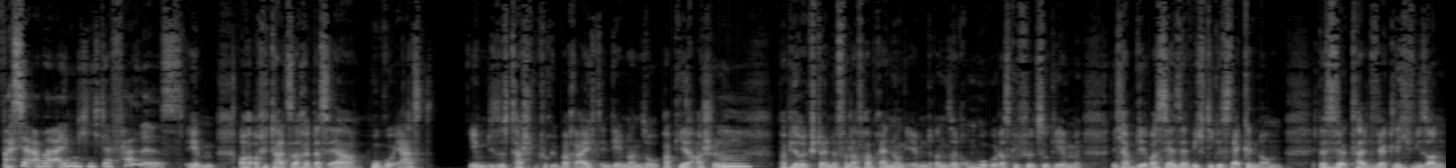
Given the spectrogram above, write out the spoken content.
was ja aber eigentlich nicht der Fall ist. Eben, auch, auch die Tatsache, dass er Hugo erst eben dieses Taschentuch überreicht, in dem dann so Papierasche, mm. Papierrückstände von der Verbrennung eben drin sind, um Hugo das Gefühl zu geben, ich habe dir was sehr, sehr Wichtiges weggenommen. Das wirkt halt wirklich wie so ein,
